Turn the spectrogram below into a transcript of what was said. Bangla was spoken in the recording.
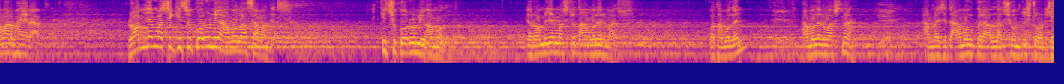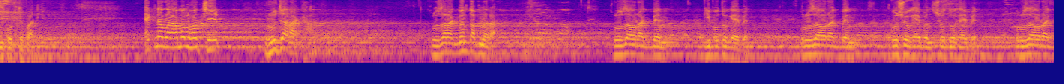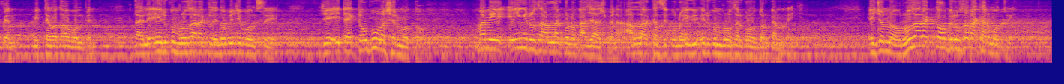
আমার ভাইরা রমজান মাসে কিছু করণীয় আমল আছে আমাদের। কিছু করণীয় আমল। রমজান মাসটা তো আমলের মাস। কথা বলেন? আমলের মাস না? আমরা যাতে আমল করে আল্লাহর সন্তুষ্ট অর্জন করতে পারি। এক নম্বর আমল হচ্ছে রোজা রাখা। রোজা রাখবেন তো আপনারা? রোজাও রাখবেন, গিবতও গাইবেন। রোজাও রাখবেন, গোসও খাইবেন সদও খাইবেন রোজাও রাখবেন, মিথ্যা কথাও বলবেন। তাইলে এরকম রোজা রাখলে নবীজি বলছে যে এটা একটা উপবাসের মতো। মানে এই রোজা আল্লাহর কোনো কাজে আসবে না। আল্লাহর কাছে কোনো এরকম রোজার কোনো দরকার নাই। এই জন্য রোজা রাখতে হবে রোজা রাখার মতোই।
